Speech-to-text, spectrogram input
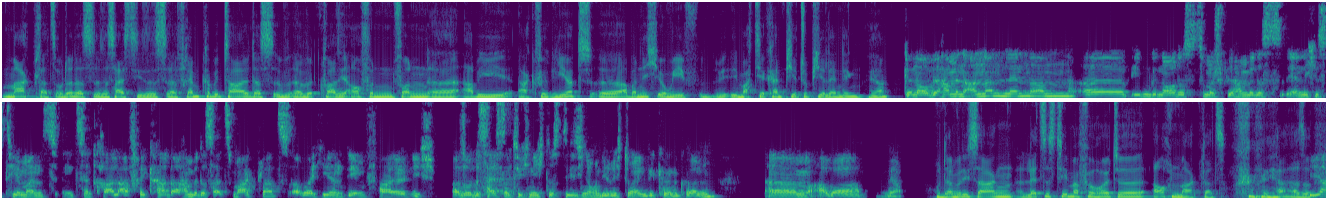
Marktplatz, oder? Das, das heißt, dieses äh, Fremdkapital, das äh, wird quasi auch von, von äh, Abi akquiriert, äh, aber nicht irgendwie, ihr macht hier kein Peer-to-Peer-Lending, ja? Genau, wir haben in anderen Ländern äh, eben genau das, zum Beispiel haben wir das ähnliches Thema in, in, Zentralafrika, da haben wir das als Marktplatz, aber hier in dem Fall nicht. Also das heißt natürlich nicht, dass die sich noch in die Richtung entwickeln können, ähm, aber ja. Und dann würde ich sagen, letztes Thema für heute, auch ein Marktplatz. ja, also ja,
